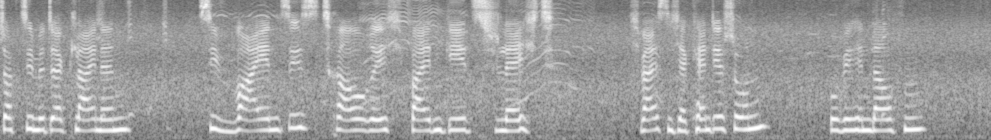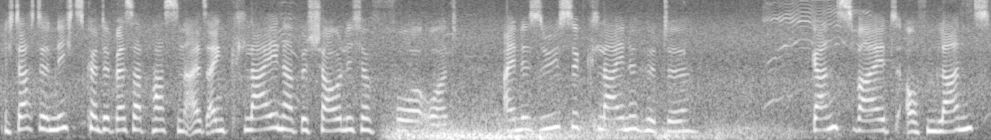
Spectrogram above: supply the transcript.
joggt sie mit der Kleinen. Sie weint, sie ist traurig, beiden geht's schlecht. Ich weiß nicht, erkennt ihr schon, wo wir hinlaufen? Ich dachte, nichts könnte besser passen als ein kleiner, beschaulicher Vorort. Eine süße kleine Hütte. Ganz weit auf dem Land.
